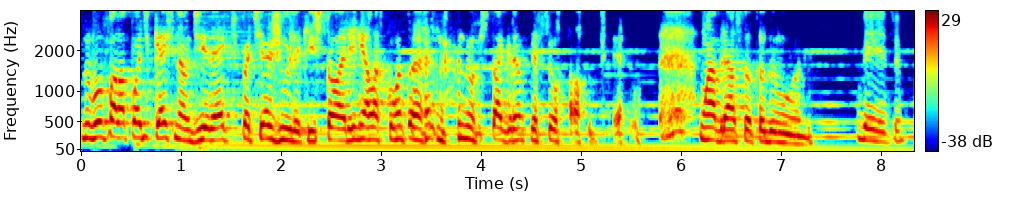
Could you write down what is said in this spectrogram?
Não vou falar podcast, não. Direct pra tia Júlia, que historinha ela conta no, Instagram pessoal dela. Um abraço pra todo mundo. Beijo.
